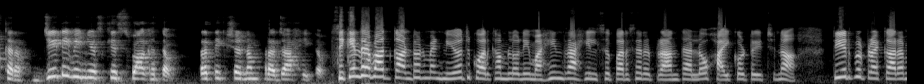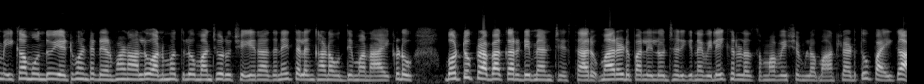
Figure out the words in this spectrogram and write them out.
నమస్కారం. జీటీవీ న్యూస్కి స్వాగతం. ప్రతిక్షణం ప్రజాహితం. సికింద్రాబాద్ కంటోన్మెంట్ నియోజకవర్గంలోని మహీంద్రా హిల్స్ పరిసర ప్రాంతాల్లో హైకోర్టు ఇచ్చిన తీర్పు ప్రకారం ఇక ముందు ఎటువంటి నిర్మాణాలు అనుమతులు మంజూరు చేయరాదని తెలంగాణ ఉద్యమ నాయకుడు బొట్టు ప్రభాకర్ డిమాండ్ చేశారు. మారేడుపల్లిలో జరిగిన విలేకరుల సమావేశంలో మాట్లాడుతూ పైగా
